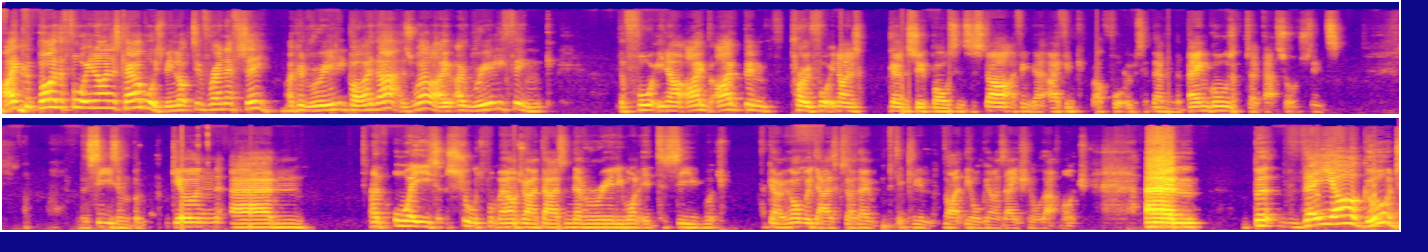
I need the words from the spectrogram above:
I could buy the 49ers Cowboys being locked in for NFC. I could really buy that as well. I, I really think the 49 I've I've been pro 49ers going to Super Bowl since the start. I think that I think I thought it was them and the Bengals. I've said that sort of since the season begun. Um I've always struggled to put my arms around Dallas and never really wanted to see much going on with Dallas because I don't particularly like the organization all that much. Um, but they are good.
